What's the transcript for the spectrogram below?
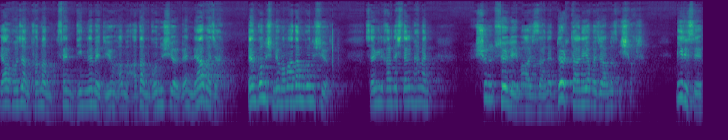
Ya hocam tamam sen dinleme diyorsun ama adam konuşuyor. Ben ne yapacağım? Ben konuşmuyorum ama adam konuşuyor. Sevgili kardeşlerim hemen şunu söyleyeyim acizane. Dört tane yapacağımız iş var. Birisi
